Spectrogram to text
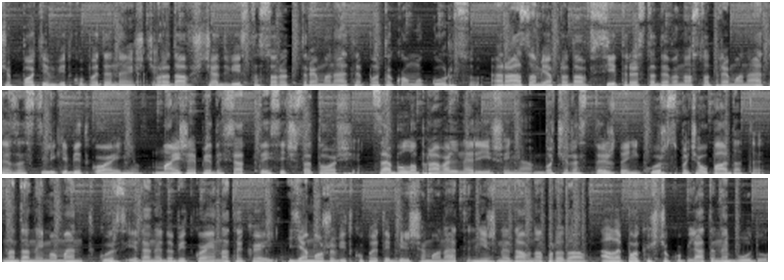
щоб потім відкупити нижче. Продав ще 243 монети по такому курсу. Разом я продав всі 393 монети за стільки біткоїнів, майже 50 тисяч сатоші. Це було правильне рішення, бо через тиждень курс почав падати. На даний момент курс іде не до біткоїна такий. Я можу відкупити більше монет, ніж недавно продав, але поки що купляти не буду.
